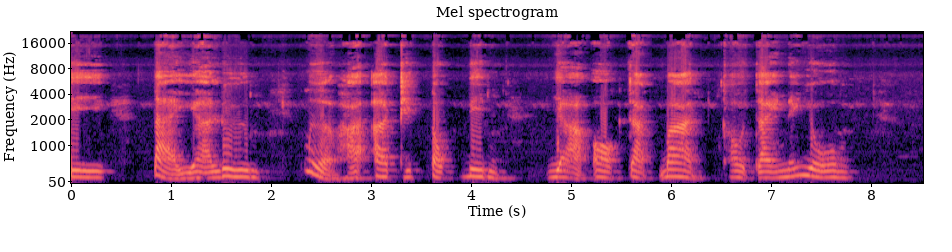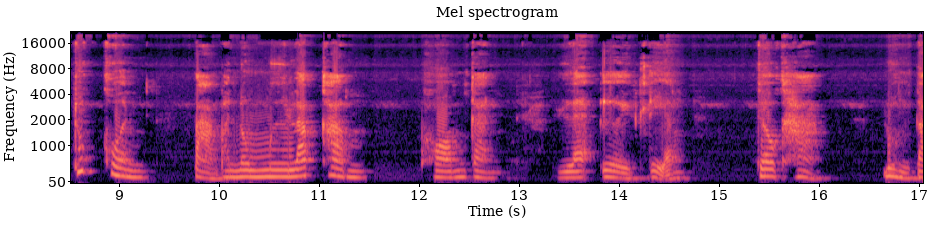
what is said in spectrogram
ดี แต่อย่าลืม เมื่อพระอาทิตย์ตกดิน อย่าออกจากบ้านเข้าใจนะโยม ทุกคนต่างพนมมือรับคำพร้อมกัน และเอ่ยเสียง เจ้าค่ะหลวงต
